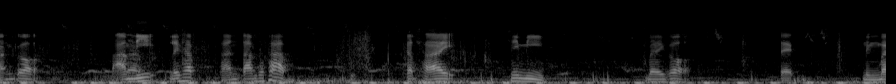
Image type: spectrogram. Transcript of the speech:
านก็ตามนี้เลยครับฐานตามสภาพกัดท้ายไม่มี ใบก็แตกหนึ่งใบ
